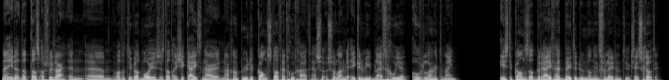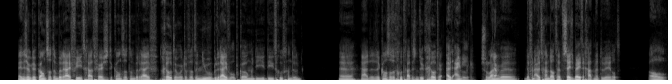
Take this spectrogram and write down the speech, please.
Nee, dat, dat, dat is absoluut waar. En ehm, wat natuurlijk wel het mooie is, is dat als je kijkt naar, naar gewoon puur de kans dat het goed gaat, ja, zo- zolang de economie blijft groeien over de lange termijn, is de kans dat bedrijven het beter doen dan in het verleden natuurlijk steeds groter. En is ook de kans dat een bedrijf failliet gaat versus de kans dat een bedrijf groter wordt, of dat er nieuwe bedrijven opkomen die, die het goed gaan doen. Eh, ja, de, de kans dat het goed gaat is natuurlijk groter, uiteindelijk. Zolang Ja. we ervan uitgaan dat het steeds beter gaat met de wereld. Al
